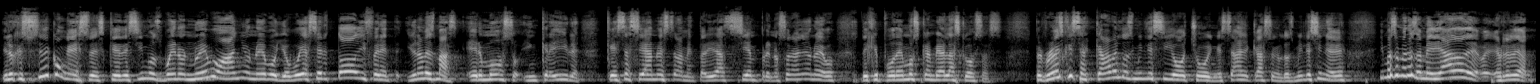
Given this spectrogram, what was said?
Y lo que sucede con eso es que decimos, bueno, nuevo año, nuevo yo, voy a hacer todo diferente. Y una vez más, hermoso, increíble, que esa sea nuestra mentalidad siempre, no solo año nuevo, de que podemos cambiar las cosas. Pero el problema es que se acaba el 2018, o en este caso en el 2019, y más o menos a mediado de, en realidad,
